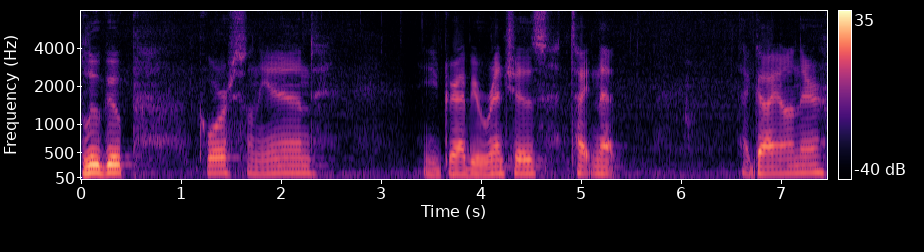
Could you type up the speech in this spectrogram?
Blue goop, of course, on the end. You grab your wrenches, tighten that, that guy on there.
